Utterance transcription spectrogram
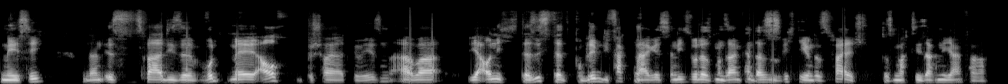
mäßig. Und dann ist zwar diese Rundmail auch bescheuert gewesen, aber ja auch nicht, das ist das Problem, die Faktenlage ist ja nicht so, dass man sagen kann, das ist richtig und das ist falsch. Das macht die Sache nicht einfacher.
